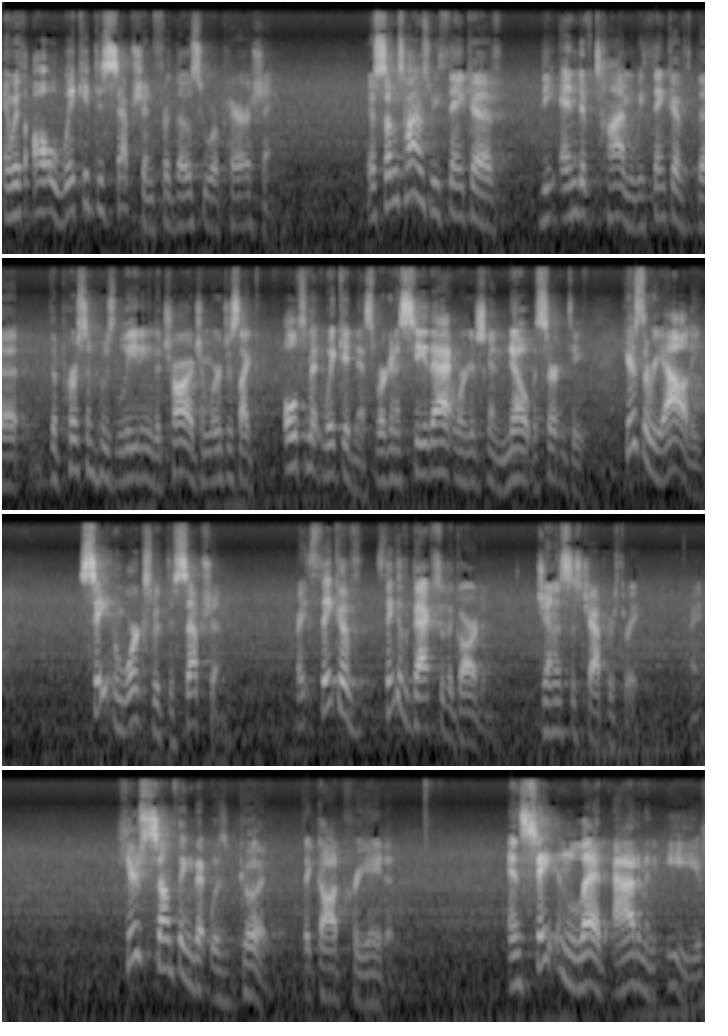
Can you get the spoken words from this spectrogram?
and with all wicked deception for those who are perishing. You know, sometimes we think of the end of time, we think of the, the person who's leading the charge, and we're just like, ultimate wickedness. We're going to see that, and we're just going to know it with certainty. Here's the reality Satan works with deception. Right? Think of, think of the back to the garden, Genesis chapter 3. Right? Here's something that was good that God created. And Satan led Adam and Eve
